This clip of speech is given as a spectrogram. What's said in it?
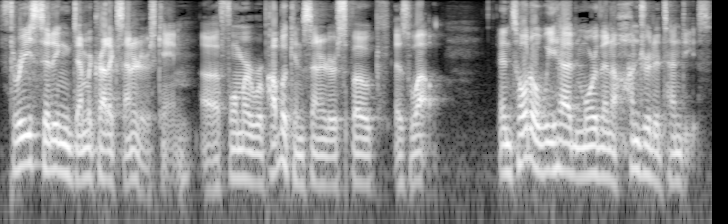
Three sitting Democratic senators came. A former Republican senator spoke as well. In total, we had more than 100 attendees.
